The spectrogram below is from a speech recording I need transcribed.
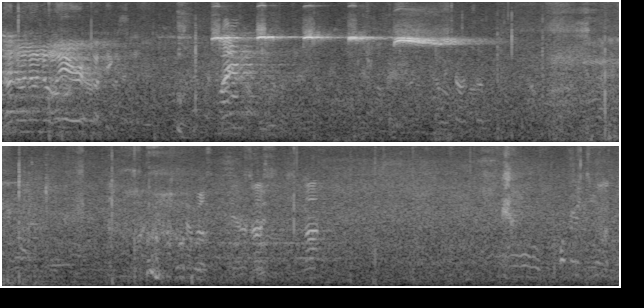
no, no, no, here, cutting. Thank you.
